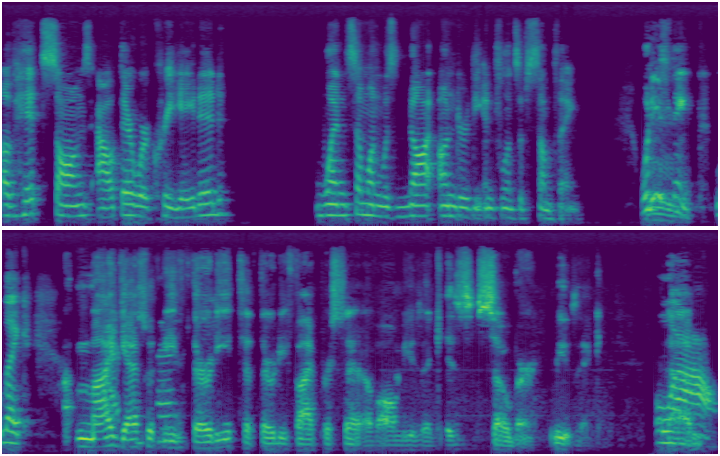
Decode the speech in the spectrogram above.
of hit songs out there were created when someone was not under the influence of something what do you Hmm. think like My guess would be 30 to 35% of all music is sober music, wow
